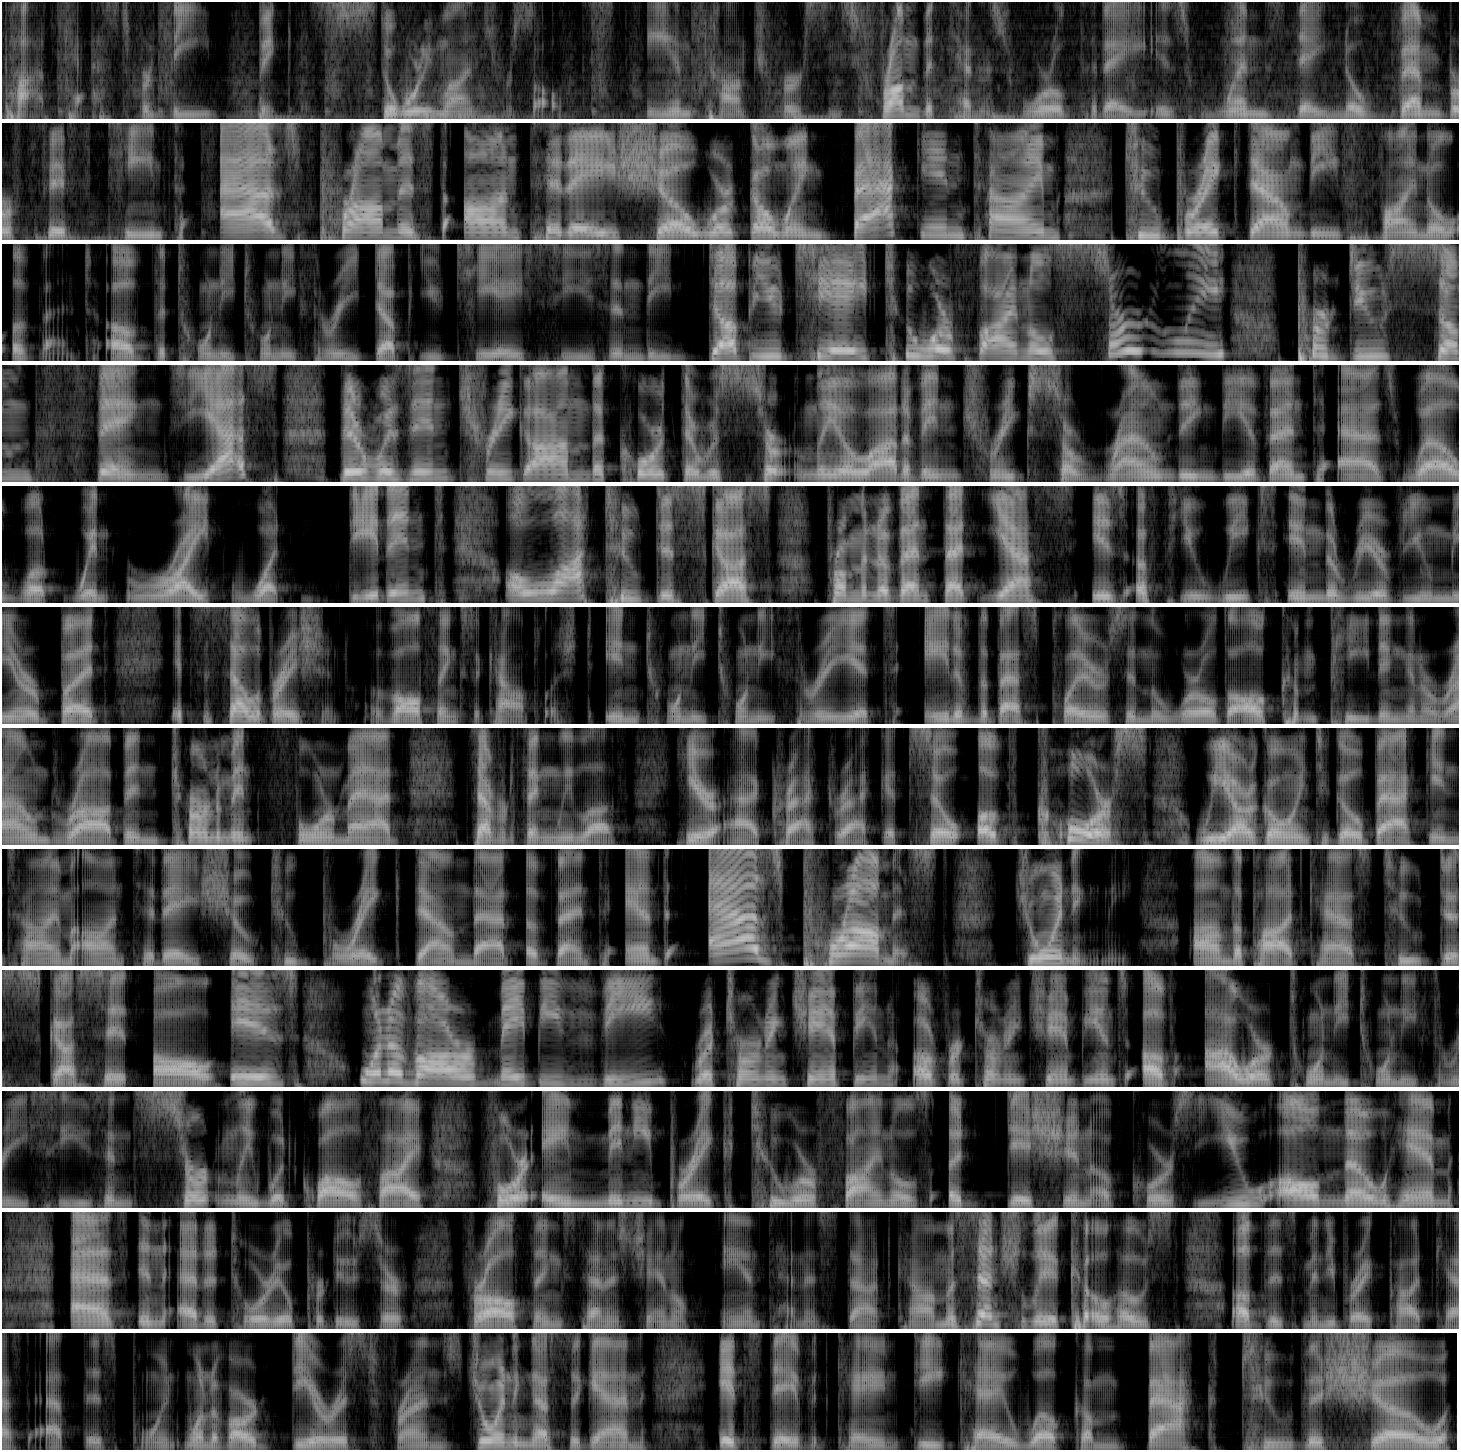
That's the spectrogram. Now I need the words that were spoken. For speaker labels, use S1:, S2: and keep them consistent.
S1: podcast for the biggest storylines, results, and controversies from the tennis world. Today is Wednesday, November 15th. As promised on today's show, we're going back in time to break down the final event of the 2023 WTA season. The WTA Tour Finals certainly produced some things. Yes, there was intrigue on the court, there was certainly a lot of intrigue surrounding the event as well. What went right, what didn't. A lot to discuss from an event that, yes, is a few weeks in the rearview mirror, but it's a celebration of all things accomplished in 2023. It's eight of the best players in the world, all competing in a round robin tournament format. It's everything we love here at Cracked Racquet. So, of course, we are going to go back in time on today's show to break down that event. And as promised, joining me on the podcast to discuss it all is one of our maybe the returning champion of returning champions of our 2023 season. Certainly would qualify for a mini break tour finals edition. Of course, you all know him as an editorial producer for all things Tennis Channel and Tennis.com. Essentially a co host of this mini break podcast at this point. One of our dearest friends joining us again. It's David Kane. DK, welcome back to the show.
